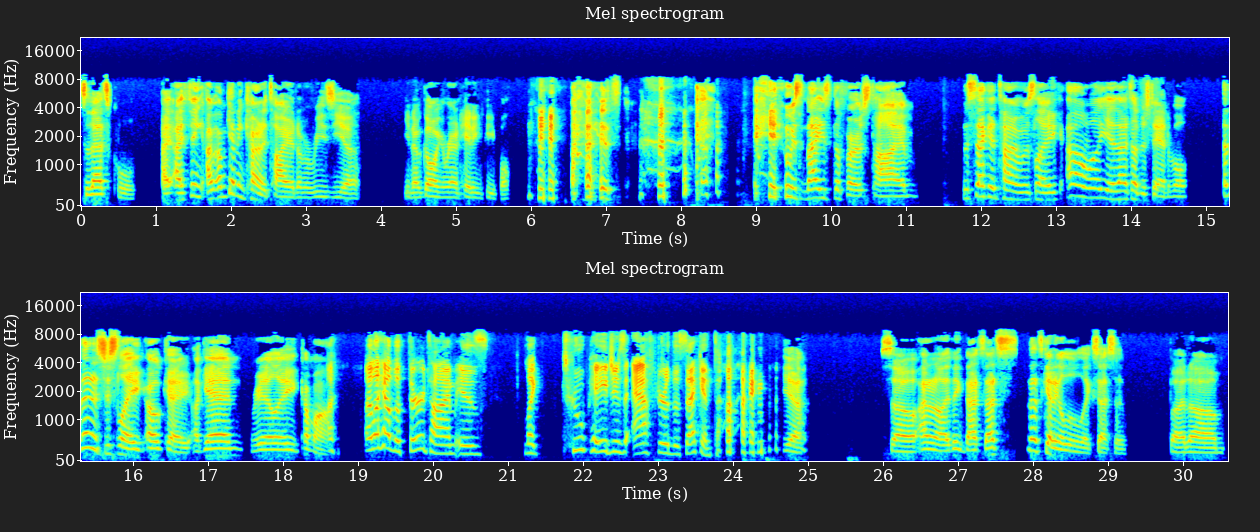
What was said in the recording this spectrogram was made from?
so that's cool. I, I think I'm getting kind of tired of Arisia, you know, going around hitting people. it was nice the first time. The second time it was like, oh well, yeah, that's understandable. And then it's just like, okay, again, really, come on. I, I like how the third time is like two pages after the second time. yeah. So I don't know. I think that's that's that's getting a little excessive, but um,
